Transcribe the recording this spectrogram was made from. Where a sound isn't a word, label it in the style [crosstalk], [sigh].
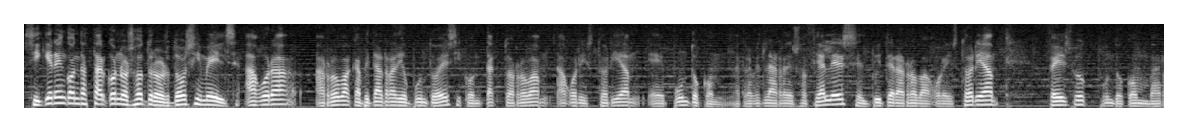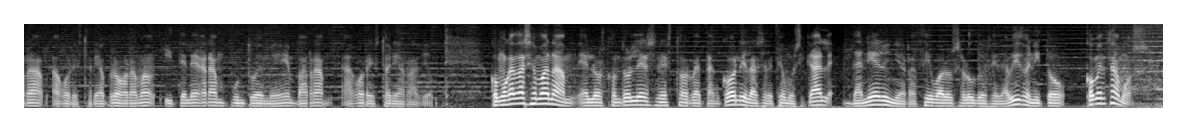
Si quieren contactar con nosotros, dos emails, agora arroba capitalradio.es y contacto agorahistoria.com. A través de las redes sociales, el Twitter arroba agorahistoria, facebook.com barra agorahistoria programa y telegram.me barra agorahistoria radio. Como cada semana, en los controles Néstor Betancón y la selección musical, Daniel Núñez recibo a los saludos de David Benito. ¡Comenzamos!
